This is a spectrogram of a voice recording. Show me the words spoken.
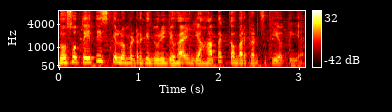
233 किलोमीटर की दूरी जो है यहाँ तक कवर कर चुकी होती है।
